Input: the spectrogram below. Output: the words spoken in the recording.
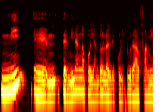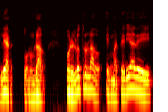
ni em, terminan apoyando la agricultura familiar, por un lado. Por el otro lado, en materia de,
